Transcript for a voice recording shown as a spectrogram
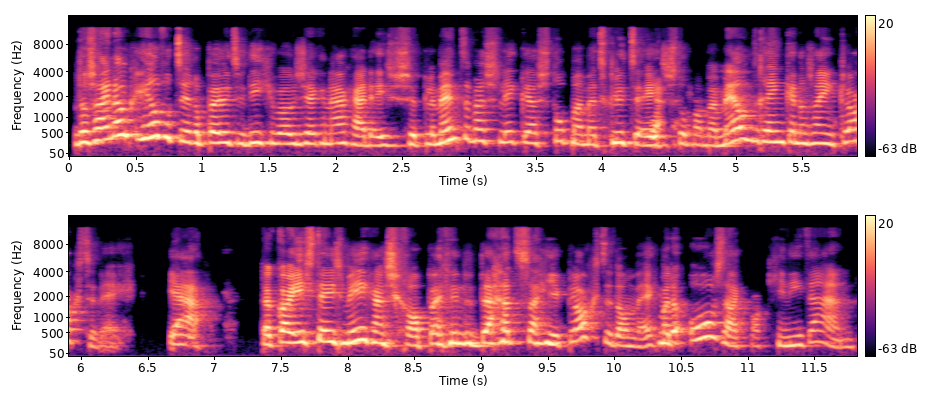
er zijn ook heel veel therapeuten die gewoon zeggen: Nou, ga deze supplementen maar slikken. Stop maar met gluten eten. Stop maar met melk drinken. En dan zijn je klachten weg. Ja, dan kan je steeds meer gaan schrappen. En inderdaad zijn je klachten dan weg. Maar de oorzaak pak je niet aan.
